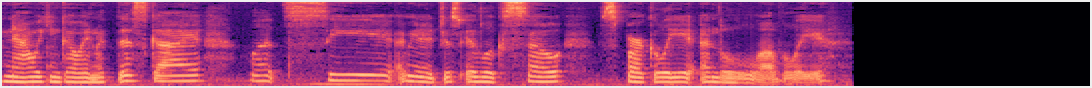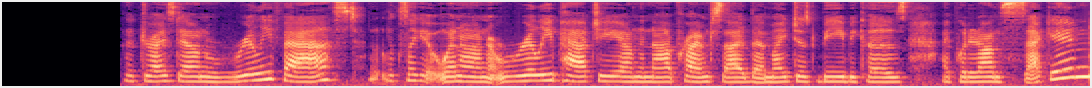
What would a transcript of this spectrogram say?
now we can go in with this guy. Let's see. I mean, it just, it looks so sparkly and lovely. It dries down really fast. It looks like it went on really patchy on the not primed side. That might just be because I put it on second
